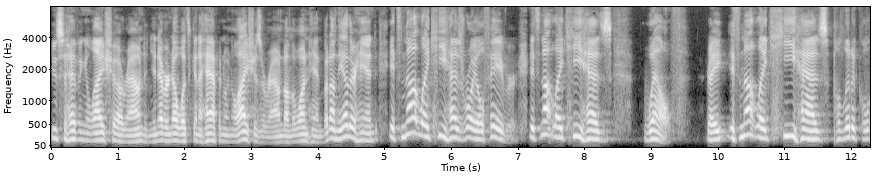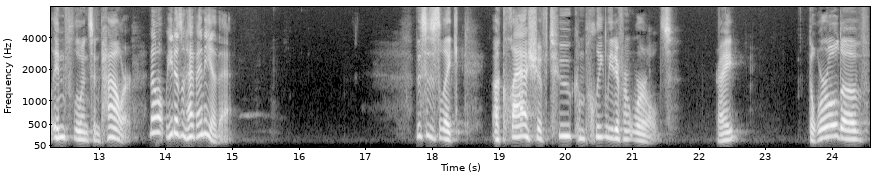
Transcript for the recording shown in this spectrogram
used to having Elisha around, and you never know what's going to happen when Elisha's around. On the one hand, but on the other hand, it's not like he has royal favor. It's not like he has wealth, right? It's not like he has political influence and power. No, he doesn't have any of that. This is like a clash of two completely different worlds, right? The world of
